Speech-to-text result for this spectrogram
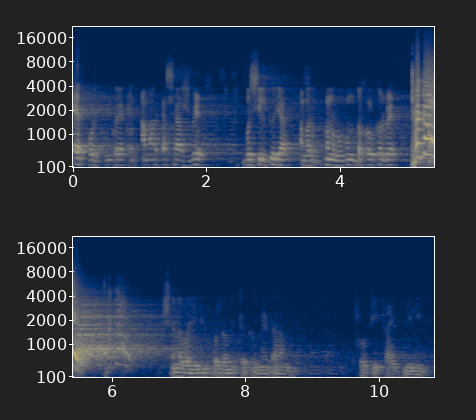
এরপরে তোমরা এখন আমার কাছে আসবে বসিল করিয়া আমার গণভবন দখল করবে। সেনাবাহিনীর প্রধান একটা ম্যাডাম ফোর্টি ফাইভ মিনিট।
